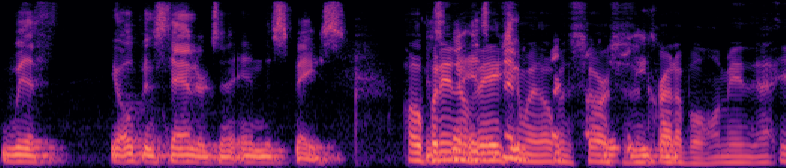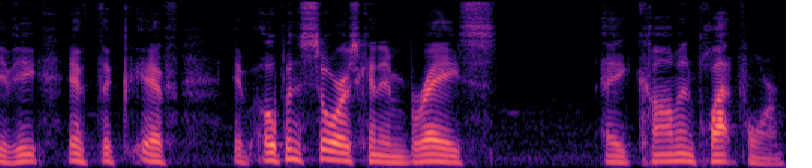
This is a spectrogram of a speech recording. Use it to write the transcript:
with you know, open standards in, in this space. Open it's innovation been with open source is incredible. I mean, if you, if the, if, if open source can embrace a common platform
